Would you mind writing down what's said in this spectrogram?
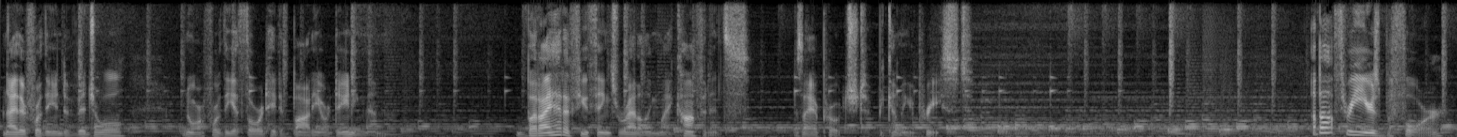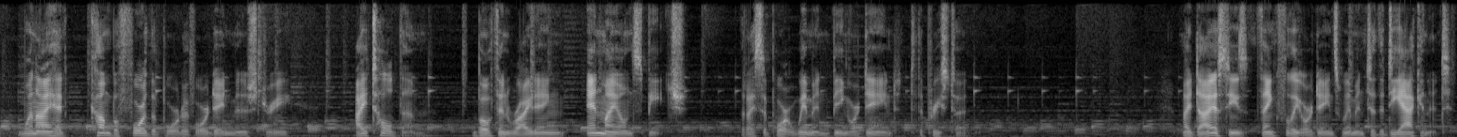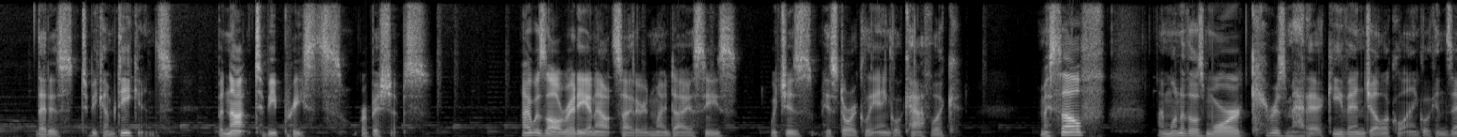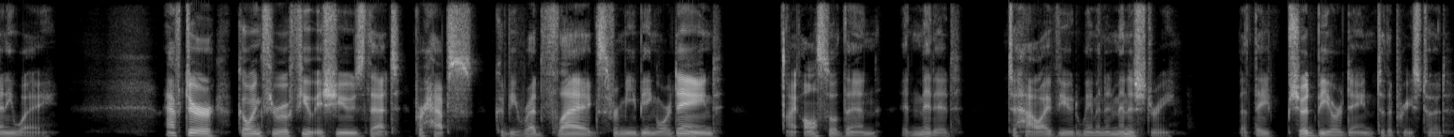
neither for the individual nor for the authoritative body ordaining them. But I had a few things rattling my confidence as I approached becoming a priest. About three years before, when I had come before the Board of Ordained Ministry, I told them, both in writing and my own speech, that I support women being ordained to the priesthood. My diocese thankfully ordains women to the diaconate, that is, to become deacons, but not to be priests or bishops. I was already an outsider in my diocese, which is historically Anglo Catholic. Myself, I'm one of those more charismatic evangelical Anglicans anyway. After going through a few issues that perhaps could be red flags for me being ordained, I also then admitted to how I viewed women in ministry, that they should be ordained to the priesthood.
